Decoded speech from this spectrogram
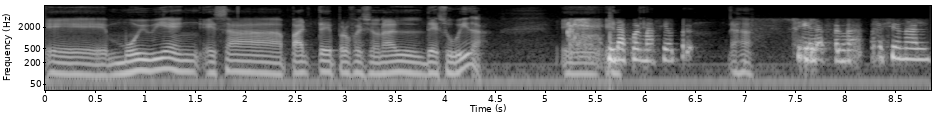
eh, muy bien esa parte profesional de su vida? Eh, y la formación. Sí, la formación profesional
